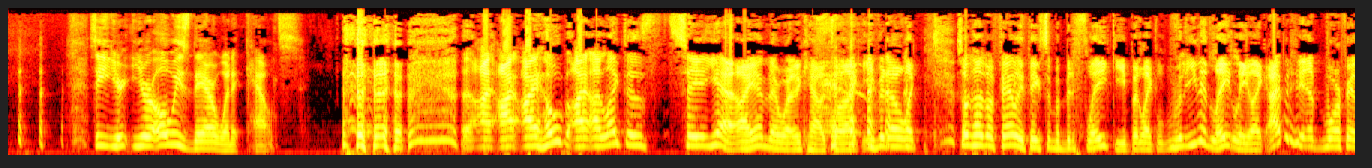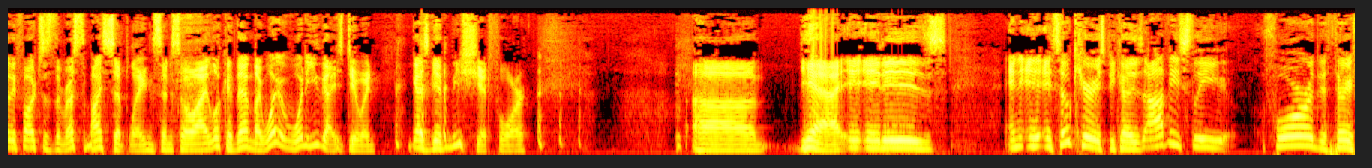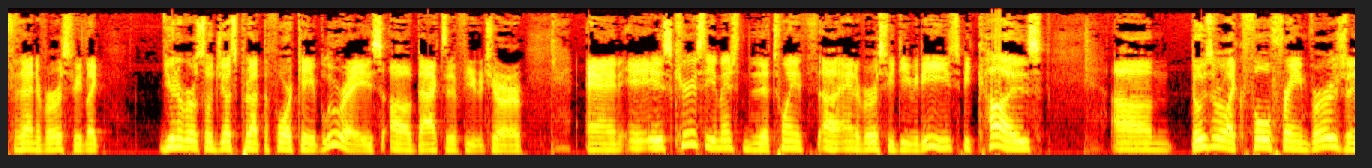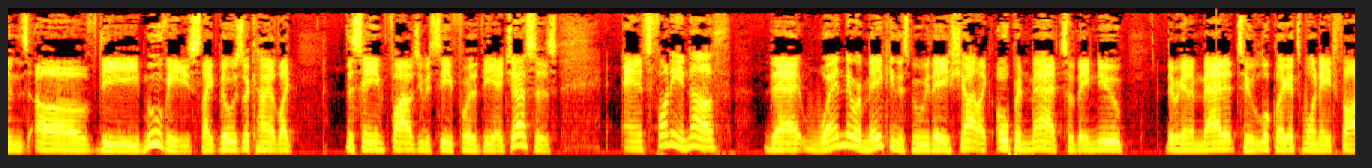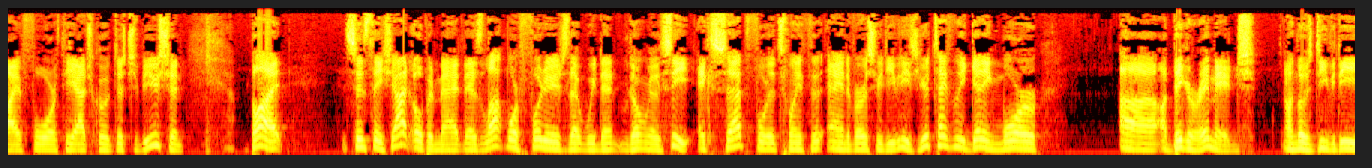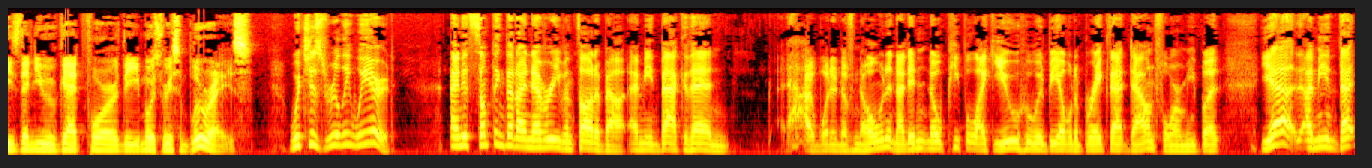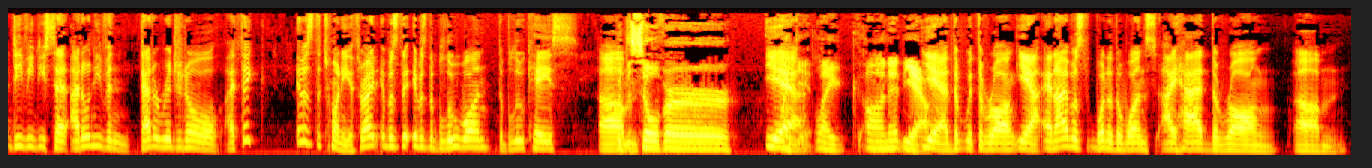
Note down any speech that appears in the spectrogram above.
See, you're, you're always there when it counts. I, I, I hope, I, I like to say, yeah, I am their wedding it counts. So, like, even though, like, sometimes my family thinks I'm a bit flaky, but, like, even lately, like, I've been more family functions than the rest of my siblings, and so I look at them like, what, what are you guys doing? You guys give me shit for? Um, yeah, it, it is, and it, it's so curious because obviously for the 35th anniversary, like, Universal just put out the 4K Blu-rays of Back to the Future, and it is curious that you mentioned the 20th uh, anniversary DVDs because um, those are like full frame versions of the movies. Like those are kind of like the same files you would see for the VHSs. And it's funny enough that when they were making this movie, they shot like open matte, so they knew they were going to matte it to look like it's 185 for theatrical distribution. But since they shot Open Matte, there's a lot more footage that we don't, really see, except for the 20th anniversary DVDs. You're technically getting more, uh, a bigger image on those DVDs than you get for the most recent Blu-rays. Which is really weird. And it's something that I never even thought about. I mean, back then, I wouldn't have known, and I didn't know people like you who would be able to break that down for me. But yeah, I mean, that DVD set, I don't even, that original, I think it was the 20th, right? It was the, it was the blue one, the blue case. Um, with the silver, yeah, like, like, on it, yeah, yeah, the, with the wrong, yeah. And I was one of the ones I had the wrong, um,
